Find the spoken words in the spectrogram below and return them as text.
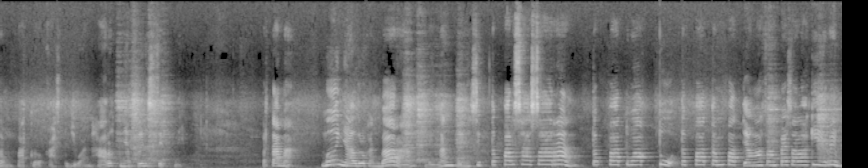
tempat lokasi tujuan? Harus punya prinsip nih. Pertama, menyalurkan barang dengan prinsip tepat sasaran, tepat waktu, tepat tempat, jangan sampai salah kirim.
